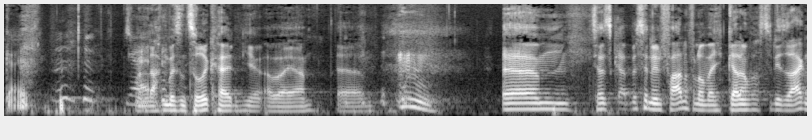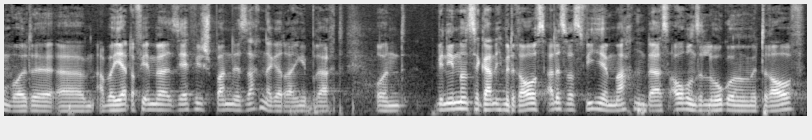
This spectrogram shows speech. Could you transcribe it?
geil. Muss man lachen ein bisschen zurückhalten hier, aber ja. Ähm, ähm, ich habe jetzt gerade ein bisschen den Faden verloren, weil ich gerade noch was zu dir sagen wollte. Ähm, aber ihr habt auf jeden Fall sehr viele spannende Sachen da gerade reingebracht. Und wir nehmen uns ja gar nicht mit raus. Alles, was wir hier machen, da ist auch unser Logo immer mit drauf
